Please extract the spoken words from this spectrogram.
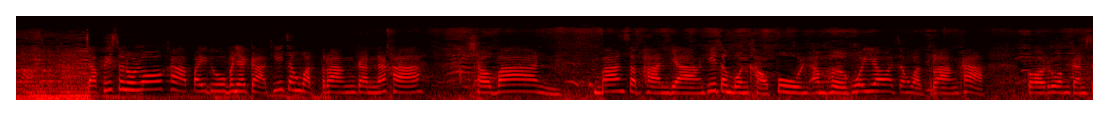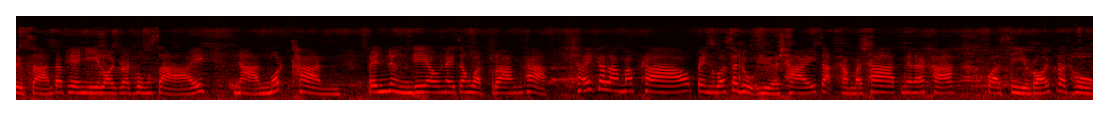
ๆ จากพิษณุโลกค่ะ ไปดูบรรยากาศที่จังหวัดตรังกันนะคะ ชาวบ้าน บ้านสะพานยางที่ตำบลเขาปูนอำเภอห้วยยอดจังหวัดตรังค่ะ ก็รวมกันสืบสารประเพณีลอยกระทงสาย หนานมดขัน เป็นหนึ่งเดียวในจังหวัดตรังค่ะ ใช้กะลามะพร้าวเป็นวัสดุเหลือใช้จากธรรมชาติเนี่ยนะคะ กว่า 400 กระทง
